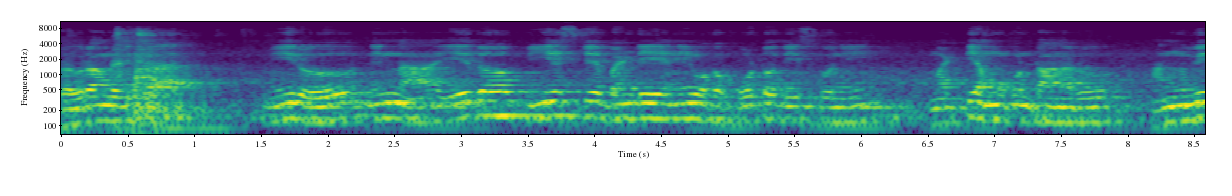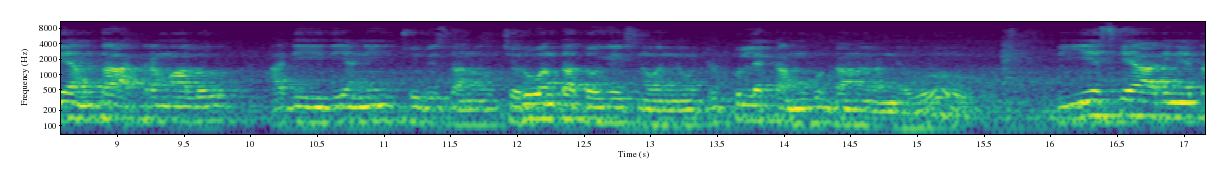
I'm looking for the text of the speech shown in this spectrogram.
రఘురామరెడ్డి సార్ మీరు నిన్న ఏదో పిఎస్కే బండి అని ఒక ఫోటో తీసుకొని మట్టి అమ్ముకుంటానరు నువ్వే అంతా అక్రమాలు అది ఇది అని చూపిస్తాను చెరువంతా తోగేసినవన్నీ ట్రిప్పుల్ లెక్క అమ్ముకుంటానరు నువ్వు. పిఎస్కే అధినేత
